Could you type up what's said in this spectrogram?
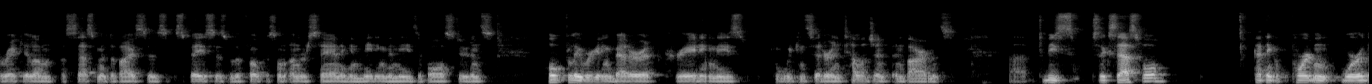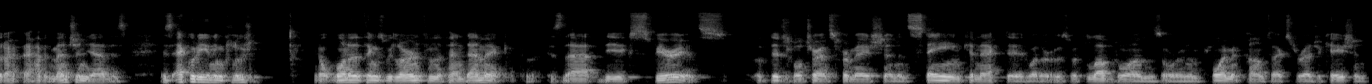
curriculum, assessment devices, spaces with a focus on understanding and meeting the needs of all students. Hopefully we're getting better at creating these we consider intelligent environments. Uh, to be successful, I think important word that I, I haven't mentioned yet is, is equity and inclusion. You know, one of the things we learned from the pandemic is that the experience of digital transformation and staying connected, whether it was with loved ones or an employment context or education,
